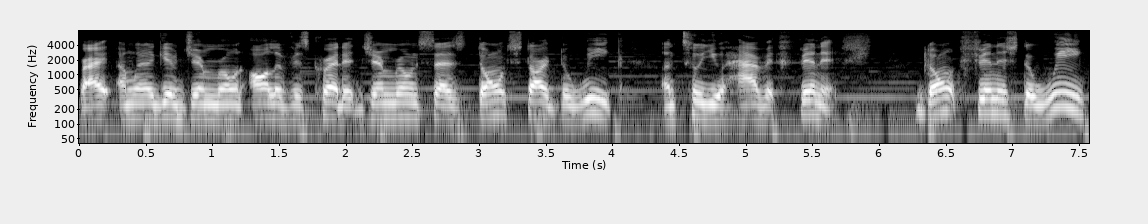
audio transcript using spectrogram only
right? I'm gonna give Jim Rohn all of his credit. Jim Rohn says, don't start the week until you have it finished. Don't finish the week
